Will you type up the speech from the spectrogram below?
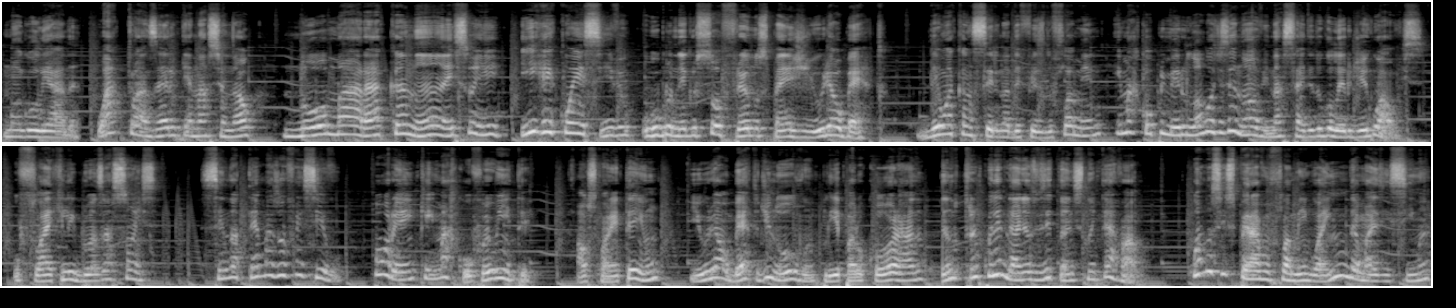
uma goleada. 4 a 0 Internacional no Maracanã. É isso aí. Irreconhecível, o rubro-negro sofreu nos pés de Yuri Alberto. deu uma canseira na defesa do Flamengo e marcou primeiro logo aos 19 na saída do goleiro Diego Alves. O Fly equilibrou as ações, sendo até mais ofensivo, porém quem marcou foi o Inter. Aos 41, Yuri Alberto de novo amplia para o Colorado, dando tranquilidade aos visitantes no intervalo. Quando se esperava um Flamengo ainda mais em cima,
